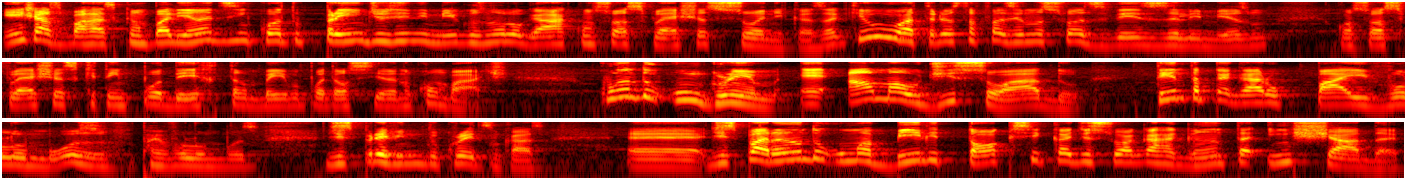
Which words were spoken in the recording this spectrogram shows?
Enche as barras cambaleantes enquanto prende os inimigos no lugar com suas flechas sônicas. Aqui o Atreus tá fazendo as suas vezes ali mesmo, com suas flechas que tem poder também pra poder auxiliar no combate. Quando um Grim é amaldiçoado, tenta pegar o pai volumoso, pai volumoso, desprevenido do Kratos no caso, é, disparando uma bile tóxica de sua garganta inchada.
